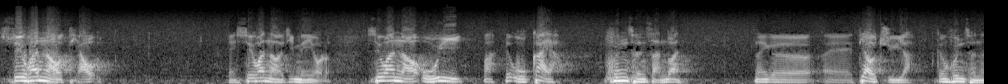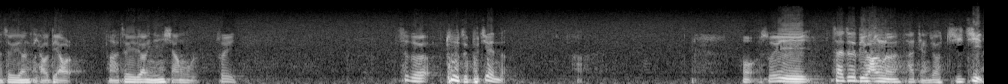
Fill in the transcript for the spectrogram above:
随环脑调，哎，随环脑已经没有了。随烦恼五欲啊，这五盖啊，昏尘散乱，那个呃掉举呀，跟昏尘呢，这个地方调掉了啊，这个地方已经降伏了。所以这个兔子不见了，啊，哦，所以在这个地方呢，它讲叫寂静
